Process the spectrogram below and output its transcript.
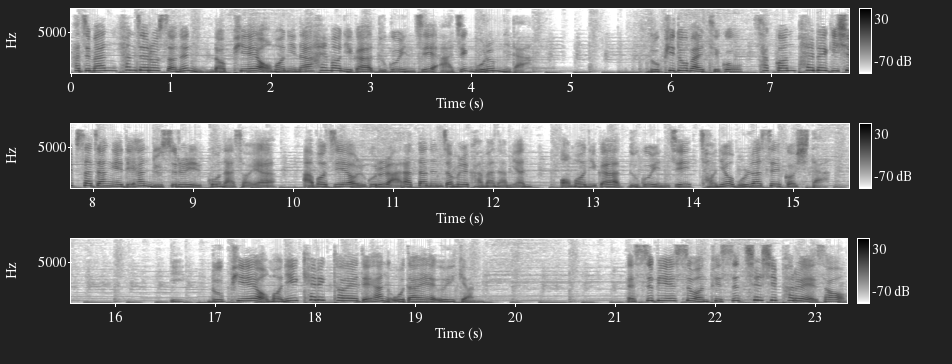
하지만 현재로서는 러피의 어머니나 할머니가 누구인지 아직 모릅니다. 루피도 발티고 사건 824장에 대한 뉴스를 읽고 나서야 아버지의 얼굴을 알았다는 점을 감안하면 어머니가 누구인지 전혀 몰랐을 것이다. 2. 루피의 어머니 캐릭터에 대한 오다의 의견 SBS 원피스 78회에서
